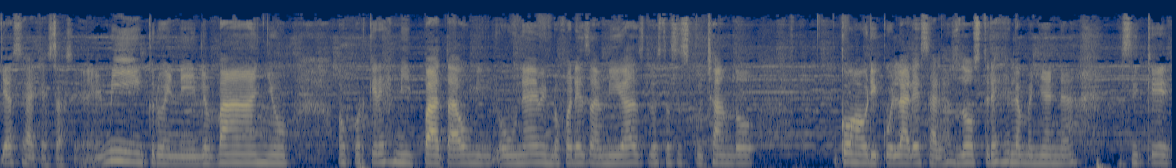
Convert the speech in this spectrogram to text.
ya sea que estás en el micro, en el baño, o porque eres mi pata o, o una de mis mejores amigas, lo estás escuchando con auriculares a las 2, 3 de la mañana. Así que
